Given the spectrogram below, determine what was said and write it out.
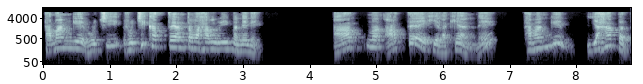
Tamanගේ ruci rucikatwayanට වහල් වීම නෙමෙයි. ආත්ම අර්ථයයි කියලා කියන්නේ Tamanගේ යහපත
